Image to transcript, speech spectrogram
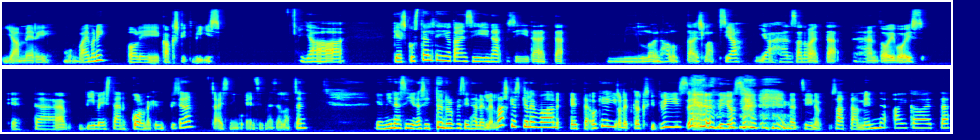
ja Meri, mun vaimoni, oli 25. Ja keskusteltiin jotain siinä siitä, että milloin haluttaisiin lapsia, ja hän sanoi, että hän toivoisi, että viimeistään kolmekymppisenä saisi niin kuin ensimmäisen lapsen. Ja minä siinä sitten rupesin hänelle laskeskelemaan, että okei, olet 25, että jos että siinä saattaa mennä aikaa, että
